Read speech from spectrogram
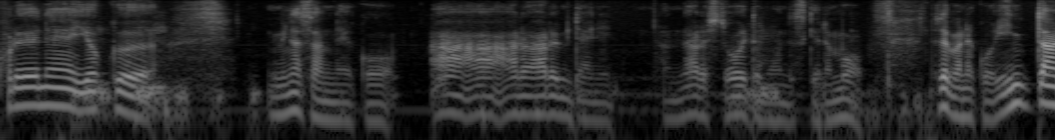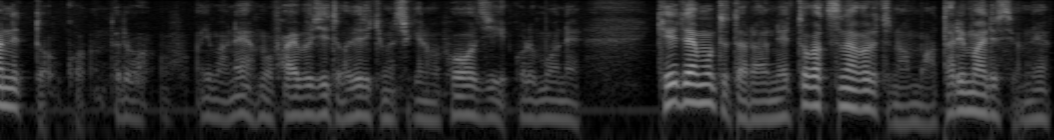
これねよく皆さんねこうあああるあるみたいになる人多いと思うんですけども例えばねこうインターネットこう例えば今ねもう 5G とか出てきましたけども 4G これもうね携帯持ってたらネットがつながるっていうのはもう当たり前ですよね。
